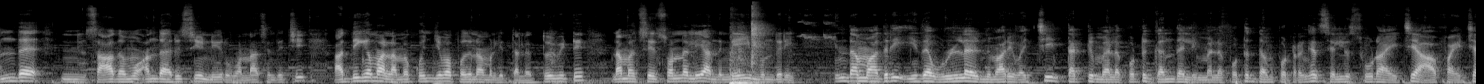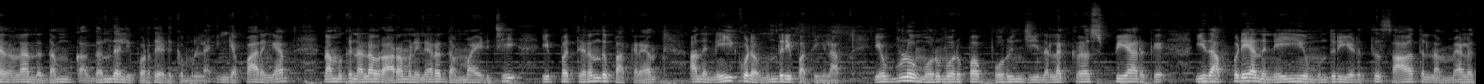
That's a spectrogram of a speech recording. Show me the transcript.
அந்த சாதமும் அந்த அரிசியும் நீரும் ஒன்றா சேர்ந்துச்சு. அதிகமாக இல்லாமல் கொஞ்சமாக புதினா தலை தூவிட்டு நம்ம சே அந்த நெய் முந்திரி. இந்த மாதிரி இதை உள்ளே இந்த மாதிரி வச்சு தட்டு மேலே போட்டு கந்தள்ளி மேலே போட்டு தம் போட்டுருங்க. செல்லு சூடாயிடுச்சு ஆஃப் ஆயிடுச்சு. அதனால் அந்த தம் கந்தள்ளி போகிறத எடுக்க முடியல. இங்கே பாருங்கள் நமக்கு நல்ல ஒரு அரை மணி நேரம் தம் ஆயிடுச்சு. இப்போ திறந்து பார்க்குறேன் அந்த நெய் கூட முந்திரி பார்த்தீங்களா எவ்வளோ மொறுமொறுப்பாக பொரிஞ்சு நல்லா கிறிஸ்பியாக இருக்குது இது அப்படியே அந்த நெய்யும் முந்திரி எடுத்து சாதத்தில் நம்ம மேலே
